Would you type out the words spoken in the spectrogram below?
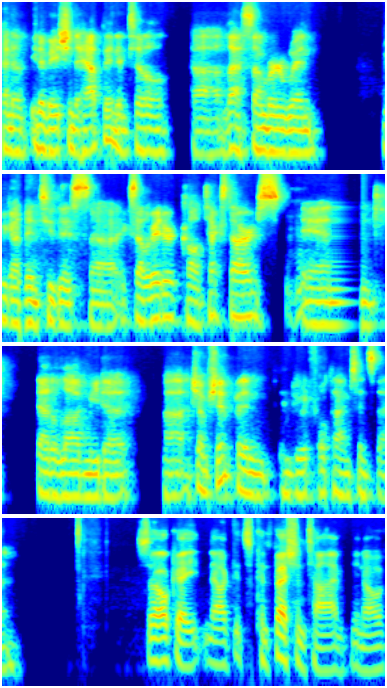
kind of innovation to happen until uh, last summer when we got into this uh, accelerator called TechStars, Mhm. and that allowed me to uh, jump ship and, and do it full time since then. So okay, now it's confession time. You know,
